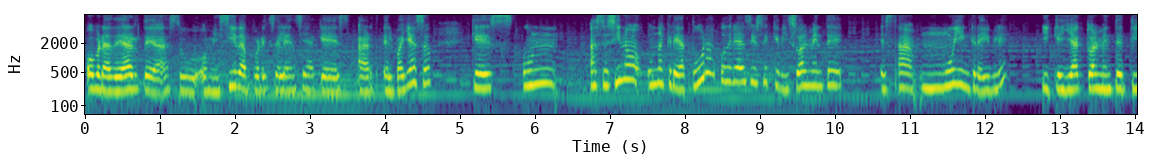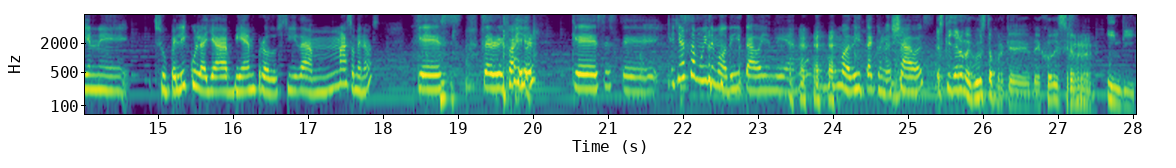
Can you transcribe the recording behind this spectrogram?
obra de arte, a su homicida por excelencia, que es Art el payaso, que es un asesino, una criatura, podría decirse que visualmente está muy increíble y que ya actualmente tiene su película ya bien producida, más o menos, que es Terrifier, que es este, que ya está muy de modita hoy en día, ¿no? Muy modita con los chavos. Es que ya no me gusta porque dejó de ser indie.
